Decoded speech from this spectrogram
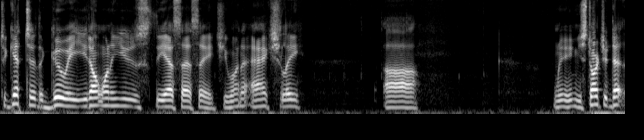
to get to the GUI, you don't want to use the SSH. You want to actually uh, when you start your de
